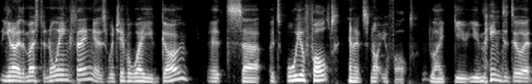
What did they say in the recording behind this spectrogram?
you know, the most annoying thing is whichever way you go, it's uh, it's all your fault and it's not your fault. Like you you mean to do it,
